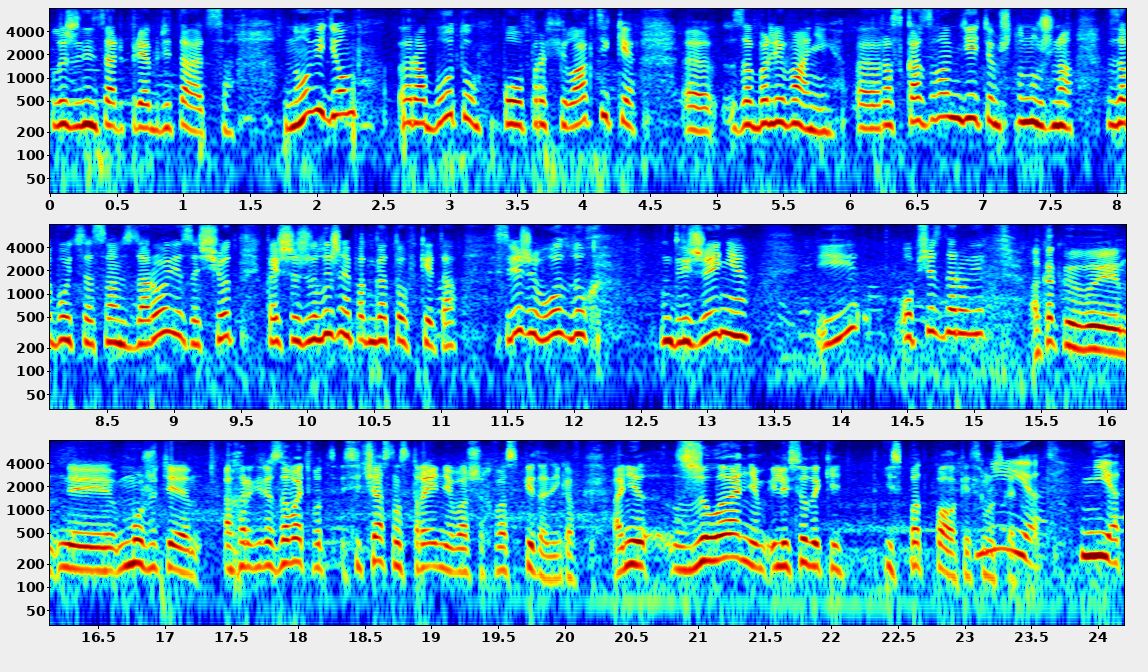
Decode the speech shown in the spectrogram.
лыжный царь приобретается. Но ведем работу по профилактике э, заболеваний. Э, рассказываем детям, что нужно заботиться о своем здоровье за счет, конечно же, лыжной подготовки. Это свежий воздух, движение и общее здоровье. А как вы э, можете охарактеризовать вот сейчас настроение ваших воспитанников? Они с желанием или все-таки из-под палки, если можно сказать? Нет, нет.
